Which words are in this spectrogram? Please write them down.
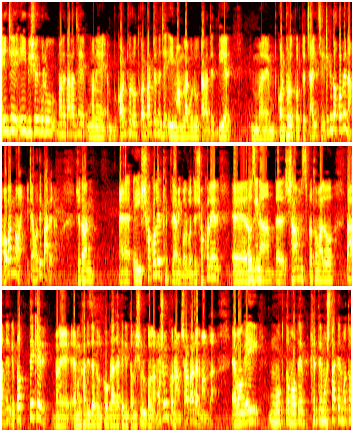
এই যে, এই বিষয়গুলো মানে তারা যে মানে কণ্ঠরোধ করবার জন্য যে এই মামলাগুলো তারা যে দিয়ে মানে কণ্ঠরোধ করতে চাইছে, এটা কিন্তু হবে না, হবার নয়, এটা হতে পারে না। সুতরাং এই সকলের ক্ষেত্রে আমি বলব যে সকলের রোজিনা শামস, প্রথম আলো, তাদেরকে প্রত্যেকের মানে এবং খাদিজাতুল কোবরা যাকে দিতে আমি শুরু করলাম, অসংখ্য নাম, সাত হাজার মামলা। এবং এই মুক্ত মতের ক্ষেত্রে মুস্তাকের মতো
